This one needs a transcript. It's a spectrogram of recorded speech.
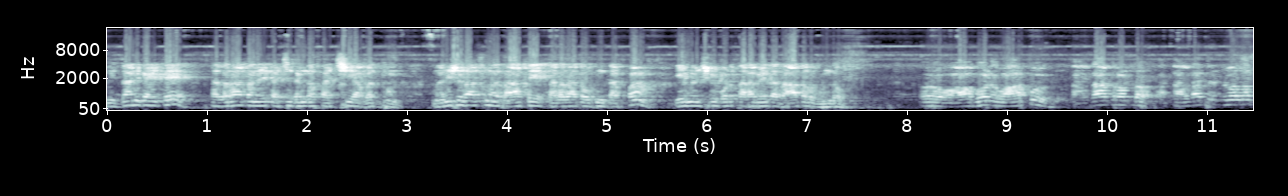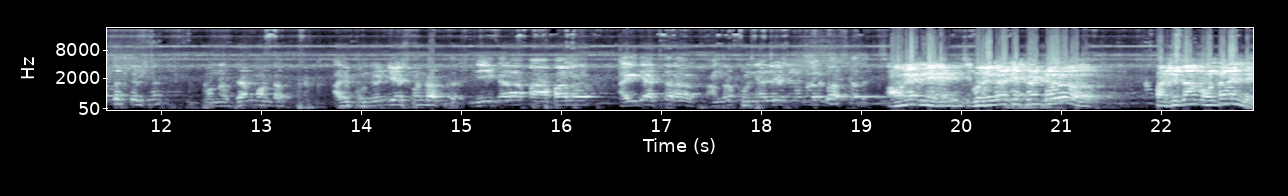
నిజానికైతే తలరాత అనేది ఖచ్చితంగా పచ్చి అబద్ధం. మనిషి రాసిన రాతే తలరాత అవుతుంది తప్ప ఏ మనిషికి కూడా తల మీద రాతలు ఉండవు. వాపు తలరాత్రులు ఉండవు. ఆ తలరాత్రి ఎన్ని వాళ్ళు వస్తుంది తెలిసిన పునర్జన్మ ఉంటుంది అది పుణ్యం చేసుకుంటూ వస్తుంది. నీక పాపాలు అవి చేస్తారు అందరూ పుణ్యాలు చేసుకున్న వాళ్ళకి వస్తుంది. అవునండి. గురుగారు చెప్పినట్టు పరిశుద్ధంగా ఉంటుందండి.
